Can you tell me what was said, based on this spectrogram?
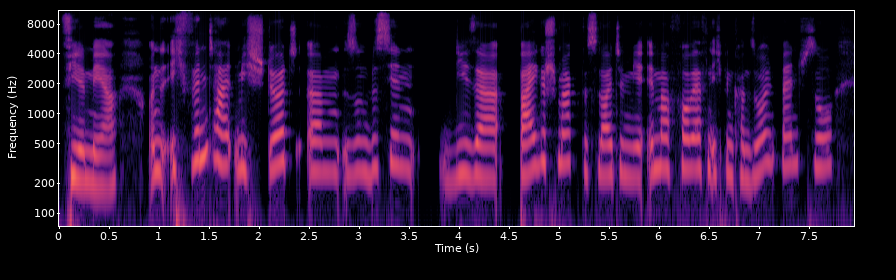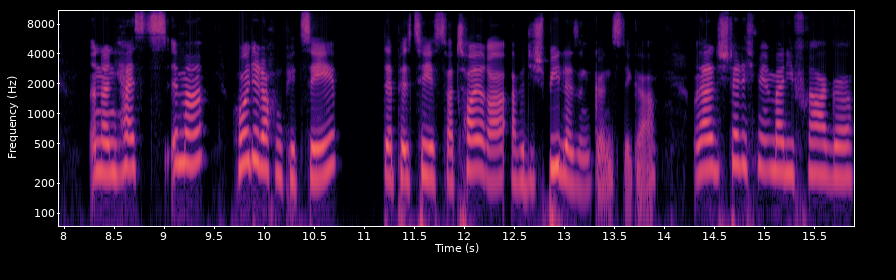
viel mehr. Und ich finde halt, mich stört ähm, so ein bisschen dieser Beigeschmack, dass Leute mir immer vorwerfen, ich bin Konsolenmensch so. Und dann heißt es immer, hol dir doch einen PC, der PC ist zwar teurer, aber die Spiele sind günstiger. Und dann stelle ich mir immer die Frage,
